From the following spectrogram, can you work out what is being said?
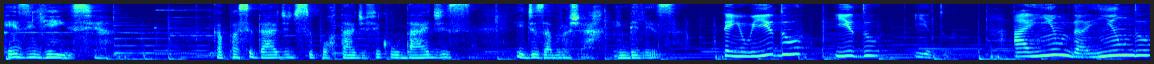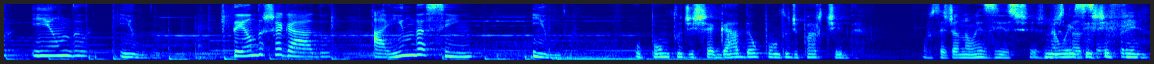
Resiliência. Capacidade de suportar dificuldades e desabrochar em beleza. Tenho ido, ido, ido. Ainda indo, indo, indo. Tendo chegado, ainda assim, indo. O ponto de chegada é o ponto de partida. Ou seja, não existe. Não existe sempre... fim.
